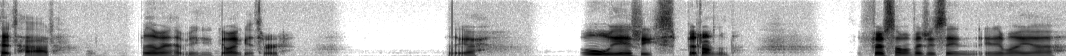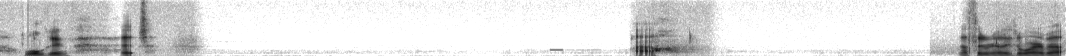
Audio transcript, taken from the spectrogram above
hit hard. But that won't hit me. I won't get through. There you go. Oh, he actually spit on them. The first time I've actually seen any of my uh, wall getting hit. Wow. Nothing really to worry about.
